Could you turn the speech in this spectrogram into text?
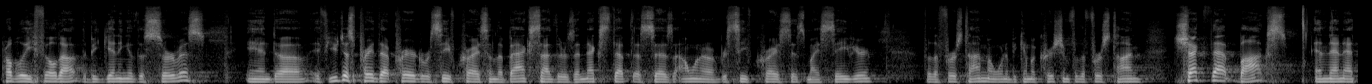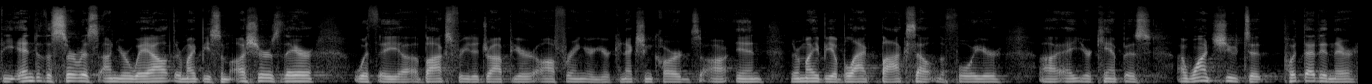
probably filled out at the beginning of the service and uh, if you just prayed that prayer to receive Christ, on the backside, there's a next step that says, I want to receive Christ as my Savior for the first time. I want to become a Christian for the first time. Check that box. And then at the end of the service on your way out, there might be some ushers there with a, a, box for you to drop your offering or your connection cards uh, in. There might be a black box out in the foyer uh, at your campus. I want you to put that in there,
